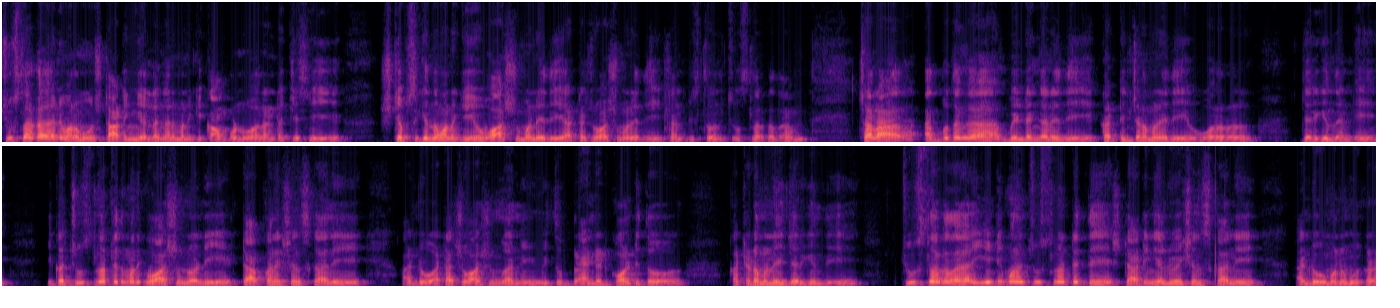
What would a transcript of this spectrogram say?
చూస్తారు కదండి మనము స్టార్టింగ్ వెళ్ళంగానే మనకి కాంపౌండ్ వాల్ అండ్ వచ్చేసి స్టెప్స్ కింద మనకి వాష్రూమ్ అనేది అటాచ్ వాష్రూమ్ అనేది కనిపిస్తుంది చూస్తున్నారు కదా. చాలా అద్భుతంగా బిల్డింగ్ అనేది కట్టించడం అనేది ఓనర్ జరిగిందండి. ఇక్కడ చూస్తున్నట్లయితే మనకి వాష్రూమ్లోని ట్యాప్ కనెక్షన్స్ కానీ అండ్ అటాచ్ వాష్రూమ్ కానీ విత్ బ్రాండెడ్ క్వాలిటీతో కట్టడం అనేది జరిగింది. చూస్తున్నారు కదా ఇంటికి మనం చూస్తున్నట్టయితే స్టార్టింగ్ ఎలివేషన్స్ కానీ అండ్ మనం ఇక్కడ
